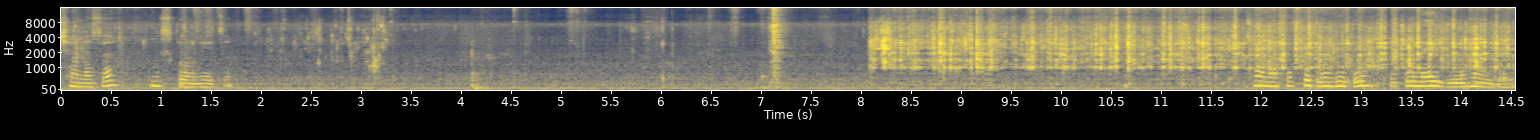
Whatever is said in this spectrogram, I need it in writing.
छान असं मिक्स करून घ्यायचं. छान असं फुटून घेते. ते पूर्ण एकजीव होऊन जाईल.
